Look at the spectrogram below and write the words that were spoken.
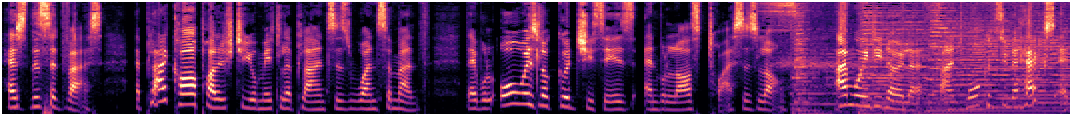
has this advice. Apply car polish to your metal appliances once a month. They will always look good, she says, and will last twice as long. I'm Wendy Knowler. Find more consumer hacks at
